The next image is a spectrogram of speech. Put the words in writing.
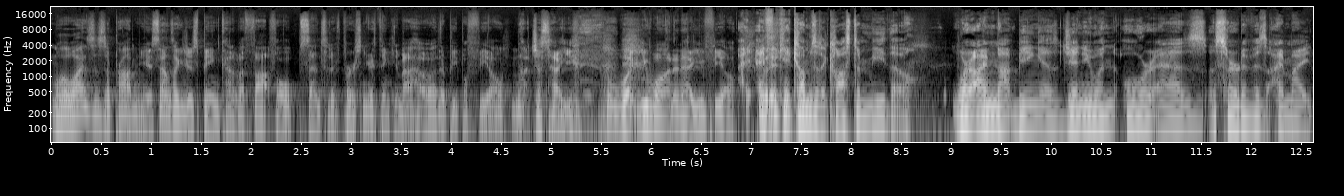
well, why is this a problem? It sounds like you're just being kind of a thoughtful, sensitive person. You're thinking about how other people feel, not just how you what you want and how you feel. I, I think it, comes at a cost to me though, where I'm not being as genuine or as assertive as I might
